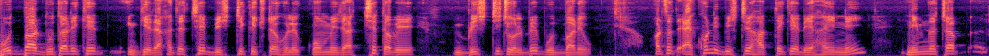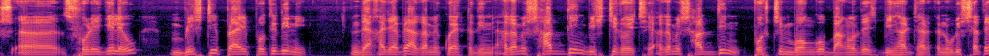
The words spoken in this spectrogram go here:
বুধবার দু তারিখে গিয়ে দেখা যাচ্ছে বৃষ্টি কিছুটা হলে কমে যাচ্ছে, তবে বৃষ্টি চলবে বুধবারেও। অর্থাৎ এখনই বৃষ্টির হাত থেকে রেহাই নেই। নিম্নচাপ সরে গেলেও বৃষ্টি প্রায় প্রতিদিনই দেখা যাবে আগামী কয়েকটা দিন। আগামী সাত দিন বৃষ্টি রয়েছে। আগামী সাত দিন পশ্চিমবঙ্গ, বাংলাদেশ, বিহার, ঝাড়খণ্ড, উড়িষ্যাতে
